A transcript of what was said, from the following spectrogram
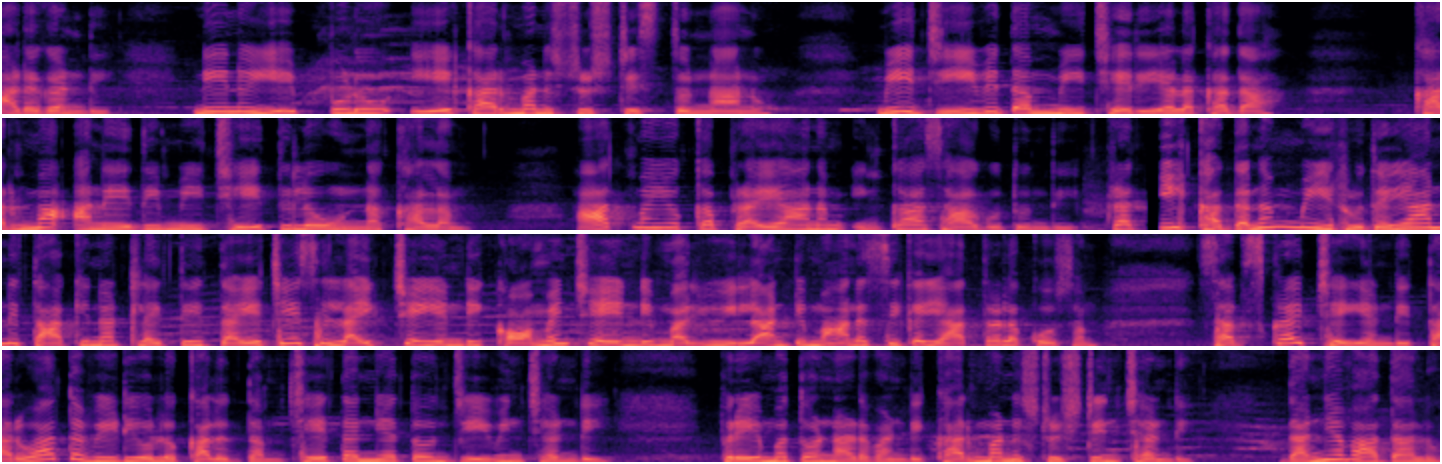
అడగండి నేను ఎప్పుడు ఏ కర్మను సృష్టిస్తున్నాను? మీ జీవితం మీ చర్యల కదా. కర్మ అనేది మీ చేతిలో ఉన్న కలం. ఆత్మ యొక్క ప్రయాణం ఇంకా సాగుతుంది. ప్రతి కథనం మీ హృదయాన్ని తాకినట్లయితే దయచేసి లైక్ చేయండి కామెంట్ చేయండి మరియు ఇలాంటి మానసిక యాత్రల కోసం సబ్స్క్రైబ్ చేయండి. తరువాత వీడియోలో కలుద్దాం. చైతన్యతో జీవించండి. ప్రేమతో నడవండి కర్మను సృష్టించండి. ధన్యవాదాలు.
